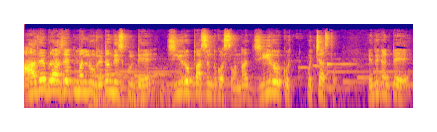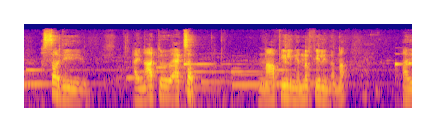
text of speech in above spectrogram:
అదే బ్రాస్లెట్ మళ్ళీ నువ్వు రిటర్న్ తీసుకుంటే జీరో పర్సెంట్కి వస్తావు అన్న జీరోకి వచ్చేస్తావు. ఎందుకంటే అస్సలు అది ఐ నాట్ యాక్సెప్ట్ నా ఫీలింగ్ ఇన్నర్ ఫీలింగ్ అన్న. అది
